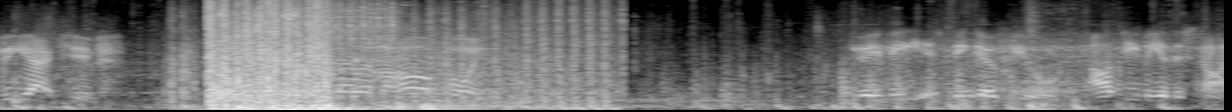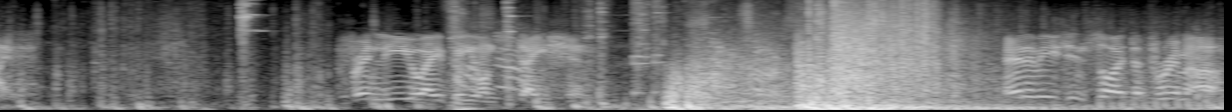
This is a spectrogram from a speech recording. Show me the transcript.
UAV active. Well at the half point. UAV is bingo fuel. RTB at this time. Friendly UAV on station. Enemies inside the perimeter.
